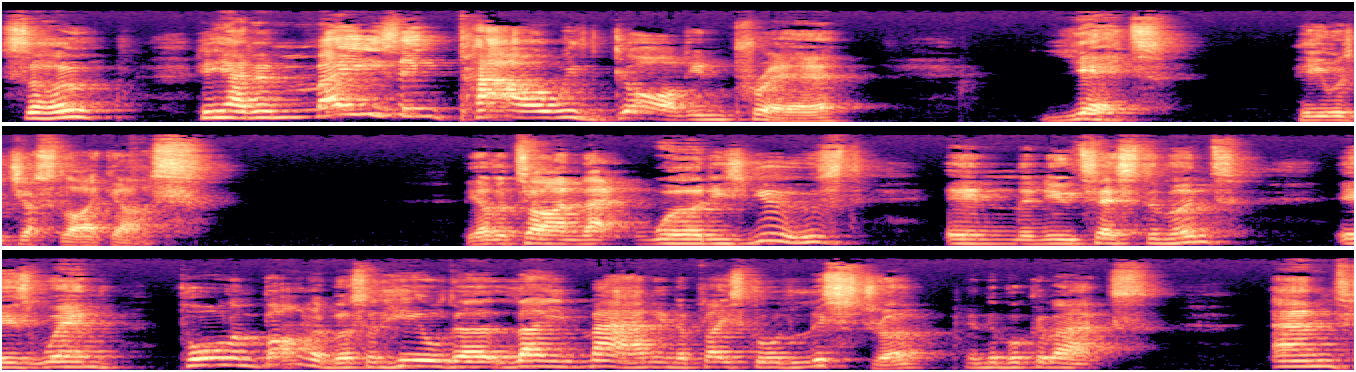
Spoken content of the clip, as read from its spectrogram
So he had amazing power with God in prayer, yet he was just like us. The other time that word is used in the New Testament is when Paul and Barnabas had healed a lame man in a place called Lystra in the book of Acts. And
